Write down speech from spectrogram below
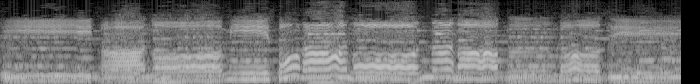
北の海空の七つ星。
